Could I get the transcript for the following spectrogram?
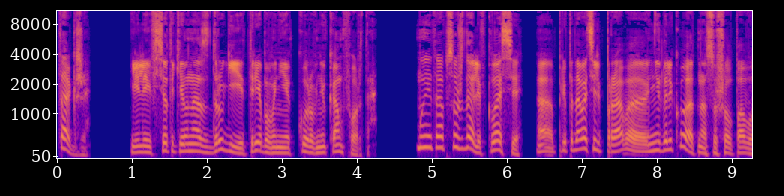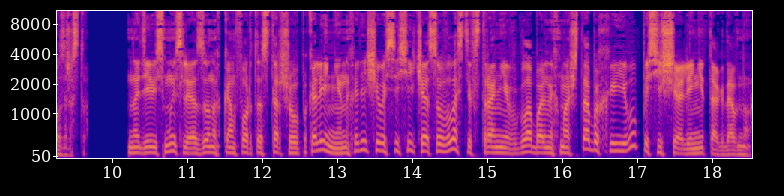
так же? Или все-таки у нас другие требования к уровню комфорта? Мы это обсуждали в классе, а преподаватель права недалеко от нас ушел по возрасту. Надеюсь, мысли о зонах комфорта старшего поколения, находящегося сейчас у власти в стране в глобальных масштабах, и его посещали не так давно.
